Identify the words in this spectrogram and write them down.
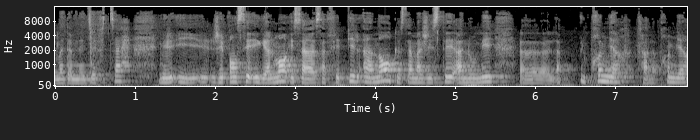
Madame Nadia Ftah, mais j'ai pensé également, et ça, ça fait pile un an que Sa Majesté a nommé la, une première, enfin, la première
